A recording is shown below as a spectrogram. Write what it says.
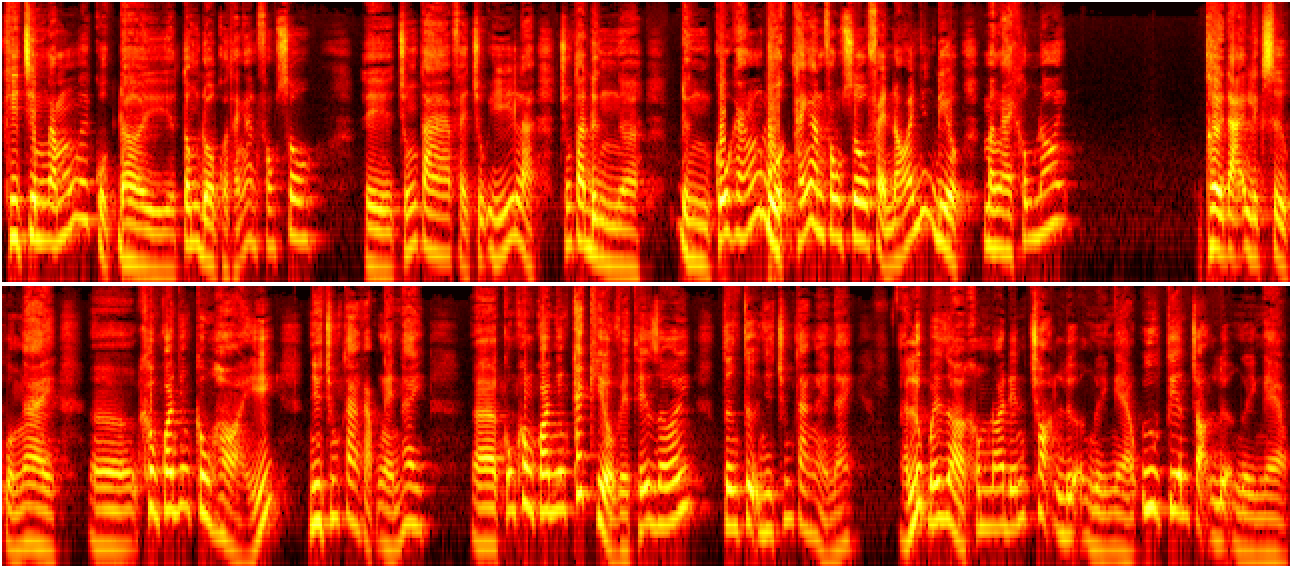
khi chiêm ngắm cái cuộc đời tông đồ của thánh an phong xô thì chúng ta phải chú ý là chúng ta đừng ờ, đừng cố gắng buộc thánh an phong xô phải nói những điều mà ngài không nói thời đại lịch sử của ngài ờ, không có những câu hỏi như chúng ta gặp ngày nay cũng không có những cách hiểu về thế giới tương tự như chúng ta ngày nay lúc bấy giờ không nói đến chọn lựa người nghèo, ưu tiên chọn lựa người nghèo,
